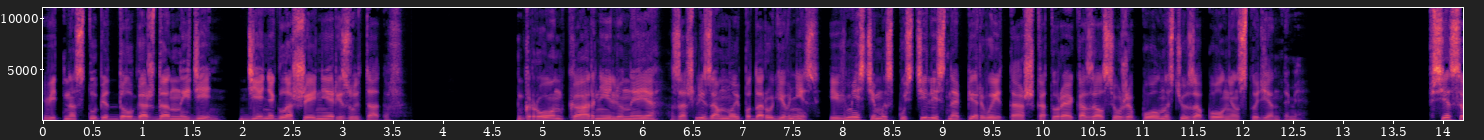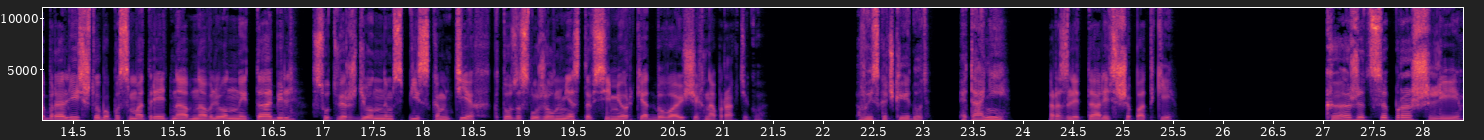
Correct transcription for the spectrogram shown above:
ведь наступит долгожданный день, день оглашения результатов. Грон, Карни и Люнея зашли за мной по дороге вниз, и вместе мы спустились на первый этаж, который оказался уже полностью заполнен студентами. Все собрались, чтобы посмотреть на обновленный табель с утвержденным списком тех, кто заслужил место в семерке отбывающих на практику. «Выскочки идут. Это они!» — разлетались шепотки. «Кажется, прошли»,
